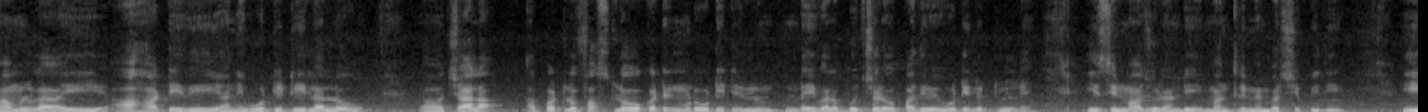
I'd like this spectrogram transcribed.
మామూలుగా ఈ ఆహా టీవీ అని ఓటీటీలలో చాలా అప్పట్లో ఫస్ట్లో ఒకటి రెండు మూడు ఓటీటీలు ఉంటుండే ఇవాళ బొచ్చడు పది ఓటీటీలు ఉన్నాయి ఈ సినిమా చూడండి మంత్లీ మెంబర్షిప్ ఇది. ఈ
